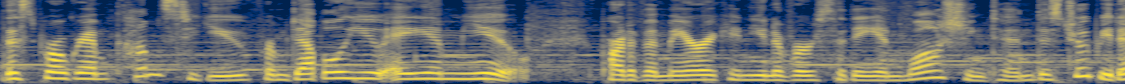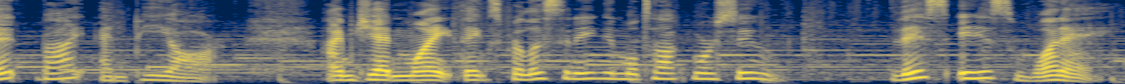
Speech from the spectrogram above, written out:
This program comes to you from WAMU, part of American University in Washington, distributed by NPR. I'm Jen White. Thanks for listening, and we'll talk more soon. This is 1A.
